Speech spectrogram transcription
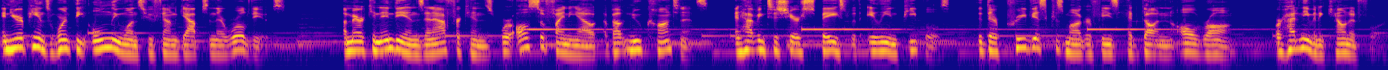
And Europeans weren't the only ones who found gaps in their worldviews. American Indians and Africans were also finding out about new continents and having to share space with alien peoples that their previous cosmographies had gotten all wrong or hadn't even accounted for.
